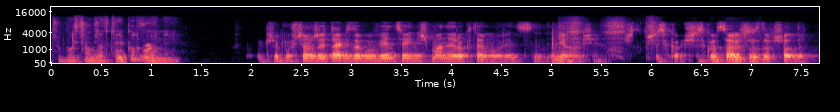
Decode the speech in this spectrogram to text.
Przypuszczam, że w tej podwójnej. Przypuszczam, że i tak zdobył więcej niż Many rok temu, więc nie mam się. Wszystko, wszystko cały czas do przodu.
